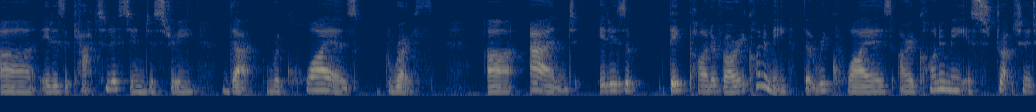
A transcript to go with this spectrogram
Uh, it is a capitalist industry that requires growth. Uh, and it is a big part of our economy that requires our economy is structured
